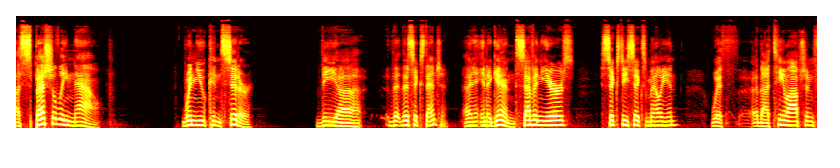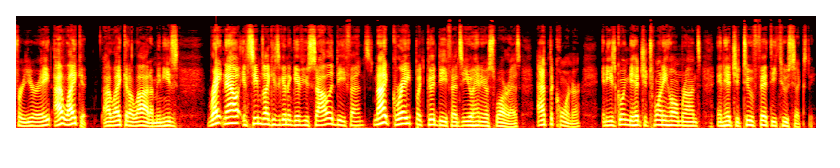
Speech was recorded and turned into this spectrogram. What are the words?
especially now when you consider the uh, th- this extension. And, and again, seven years, sixty-six million with uh, that team option for year eight. I like it. I like it a lot. I mean, he's Right now, it seems like he's going to give you solid defense. Not great, but good defense, Eugenio Suarez, at the corner. And he's going to hit you 20 home runs and hit you 250, 260.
